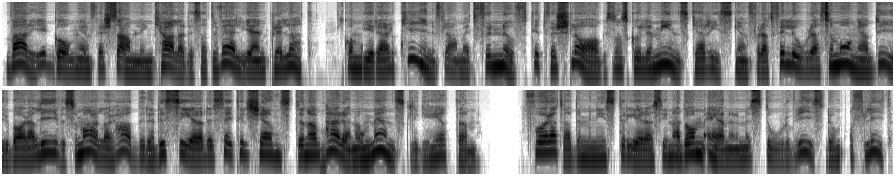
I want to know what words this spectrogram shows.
varje gång en församling kallades att välja en prelat, kom hierarkin fram ett förnuftigt förslag som skulle minska risken för att förlora så många dyrbara liv som alla hade dedicerade sig till tjänsten av Herren och mänskligheten. För att administrera sina domäner med stor visdom och flit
